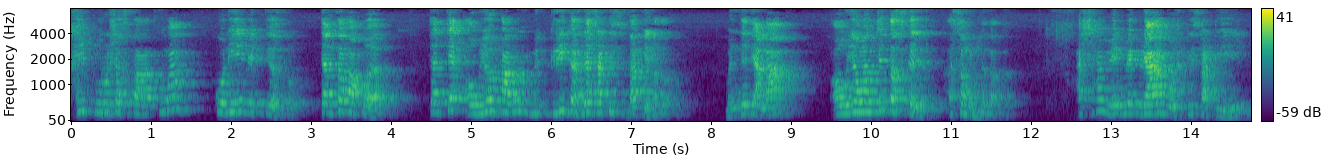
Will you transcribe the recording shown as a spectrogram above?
काही पुरुष असतात किंवा कोणीही व्यक्ती असतो त्यांचा वापर त्यांचे अवयव काढून विक्री करण्यासाठी सुद्धा केला जातो. म्हणजे त्याला अवयवांची तस्करी असं म्हटलं जातं. अशा वेगवेगळ्या गोष्टीसाठी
